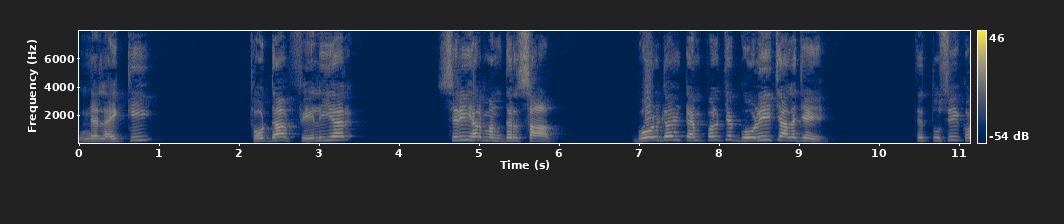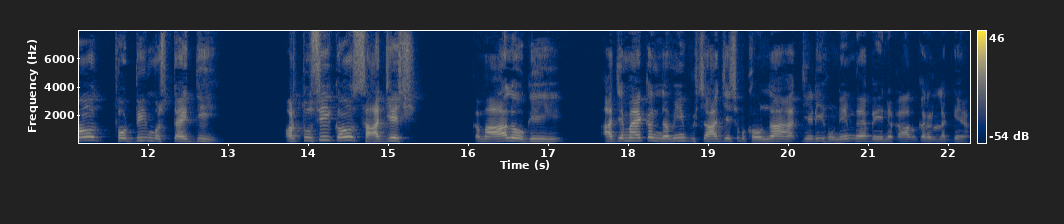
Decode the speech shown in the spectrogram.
ਨਲਾਇਕੀ, ਤੁਹਾਡਾ failure Shri Harmandar Sahib golden temple 'ਚ ਗੋਲੀ ਚੱਲ ਜੇ। ਤੇ ਤੁਸੀਂ ਕਹੋ ਤੁਹਾਡੀ ਮੁਸਤੈਦੀ ਔਰ ਤੁਸੀਂ ਕਹੋ ਸਾਜ਼ਿਸ਼। ਕਮਾਲ ਹੋ ਗਈ। ਅੱਜ ਮੈਂ ਇੱਕ ਨਵੀਂ ਸਾਜ਼ਿਸ਼ ਵਿਖਾਉਣਾ ਜਿਹੜੀ ਹੁਣੇ ਮੈਂ ਬੇਨਕਾਬ ਕਰਨ ਲੱਗਿਆ।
